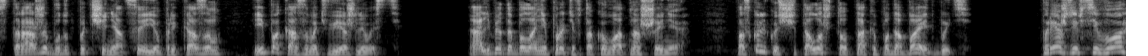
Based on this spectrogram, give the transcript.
стражи будут подчиняться ее приказам и показывать вежливость. Альбеда была не против такого отношения, поскольку считала, что так и подобает быть. «Прежде всего,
